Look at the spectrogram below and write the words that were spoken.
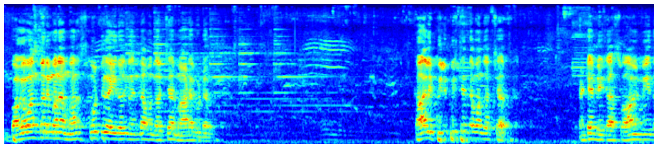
భగవంతుని మన మనస్ఫూర్తిగా ఈ రోజు ఎంతమంది వచ్చారు? మా ఆడబిడ్డలు కాలి పిలిపిస్తే ఎంతమంది వచ్చారు? అంటే మీకు ఆ స్వామి మీద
